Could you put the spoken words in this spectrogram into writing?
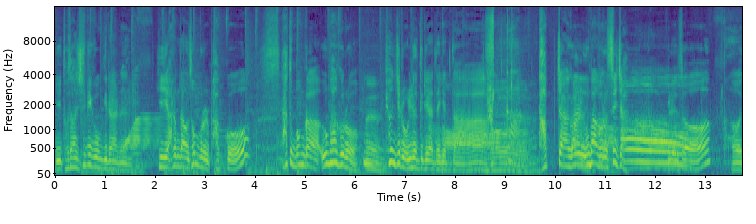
이 도산 12곡이라는 이 아름다운 선물을 받고 나도 뭔가 음악으로 네. 편지를 올려드려야 되겠다. 답장을 음악으로 쓰자. 그래서 어,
